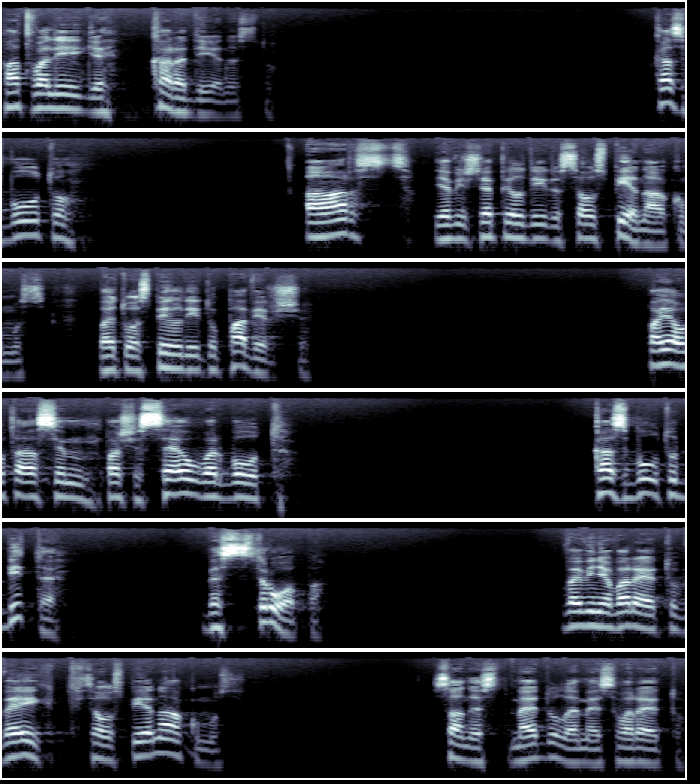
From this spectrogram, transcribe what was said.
patvaļīgi kara dienestu? Kas būtu ārsts, ja viņš nepildītu savus pienākumus vai tos pildītu pavirši? Pajautāsim paši sev, varbūt, kas būtu bite bez stropa? Vai viņa varētu veikt savus pienākumus, sanest medu, lai mēs varētu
